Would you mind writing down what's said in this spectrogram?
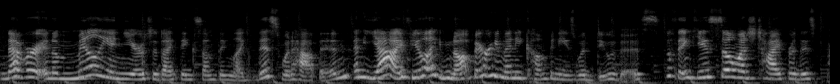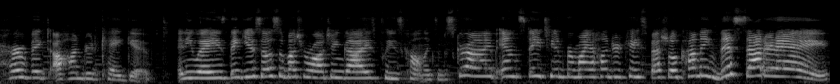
Never in a million years did I think something like this would happen. And yeah, I feel like not very many companies would do this. So thank you so much Ty for this perfect 100k gift. Anyways, thank you so so much for watching guys. Please comment, like, subscribe, and stay tuned for my 100k special coming this Saturday.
